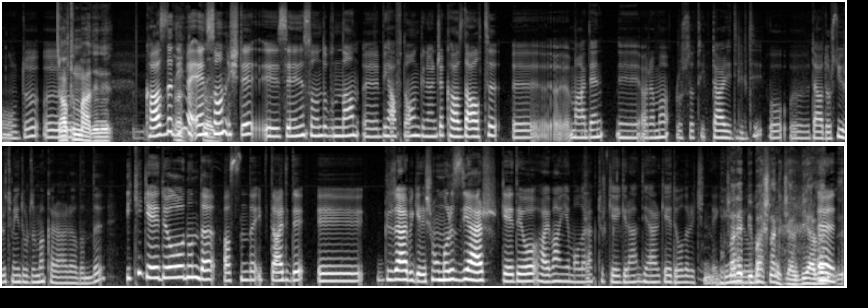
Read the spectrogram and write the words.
Oldu. Ee, Altın madeni Kaz'da değil mi? En son işte e, senenin sonunda bundan e, bir hafta on gün önce Kaz'da altı e, maden e, arama ruhsatı iptal edildi. O e, daha doğrusu yürütmeyi durdurma kararı alındı. İki GDO'nun da aslında iptali de e, güzel bir gelişme. Umarız diğer GDO hayvan yem olarak Türkiye'ye giren diğer GDO'lar için de Bunlar hep olur. bir başlangıç yani bir yerden evet. e,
